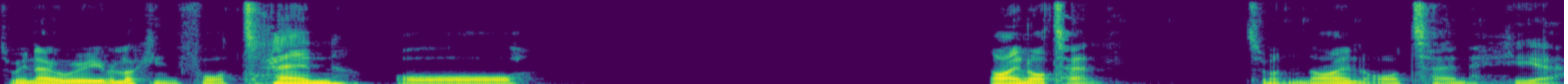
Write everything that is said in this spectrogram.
So we know we're either looking for 10 or 9 or 10. So we 9 or 10 here.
